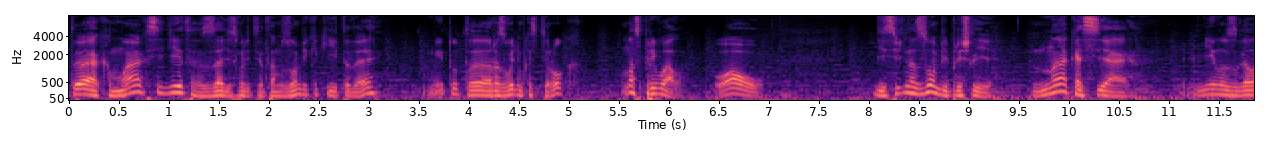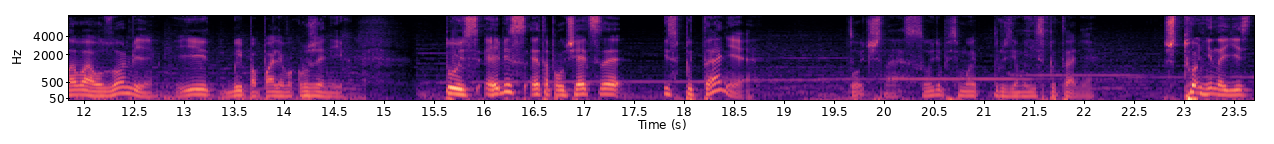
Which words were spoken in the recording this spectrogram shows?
Так, маг сидит. Сзади, смотрите, там зомби какие-то, да? Мы тут э, разводим костерок. У нас привал. Вау! Действительно зомби пришли. На кося Минус голова у зомби И мы попали в окружение их. То есть Эбис это получается испытание? Точно, судя по всему, это, друзья мои, испытание. Что ни на есть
